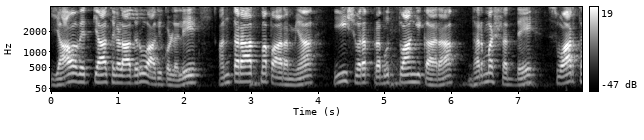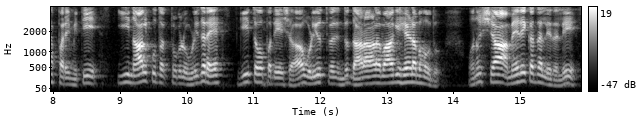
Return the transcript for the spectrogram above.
ಯಾವ ವ್ಯತ್ಯಾಸಗಳಾದರೂ ಆಗಿಕೊಳ್ಳಲಿ. ಅಂತರಾತ್ಮ ಪಾರಮ್ಯ ಈಶ್ವರ ಪ್ರಭುತ್ವಾಂಗೀಕಾರ, ಧರ್ಮಶ್ರದ್ಧೆ, ಸ್ವಾರ್ಥ ಪರಿಮಿತಿ ಈ ನಾಲ್ಕು ತತ್ವಗಳು ಉಳಿದರೆ ಗೀತೋಪದೇಶ ಉಳಿಯುತ್ತದೆಂದು ಧಾರಾಳವಾಗಿ ಹೇಳಬಹುದು. ಮನುಷ್ಯ ಅಮೆರಿಕದಲ್ಲಿರಲಿ,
